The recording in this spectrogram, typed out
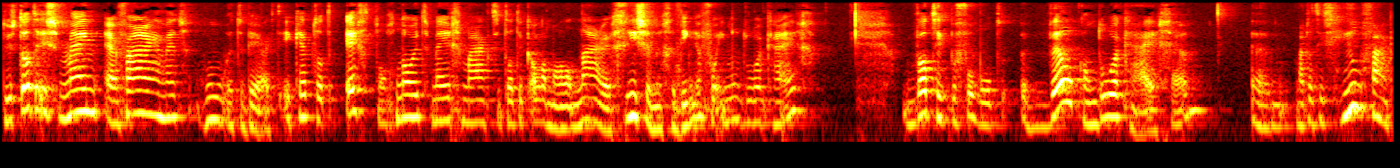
Dus dat is mijn ervaring met hoe het werkt. Ik heb dat echt nog nooit meegemaakt dat ik allemaal nare, griezelige dingen voor iemand doorkrijg. Wat ik bijvoorbeeld wel kan doorkrijgen, ehm, maar dat is heel vaak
